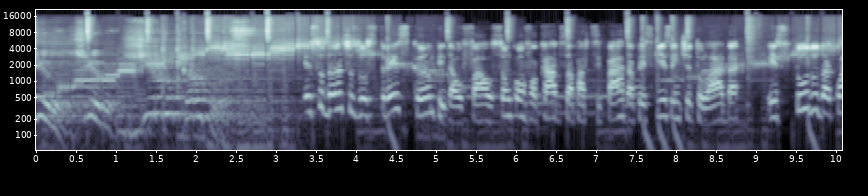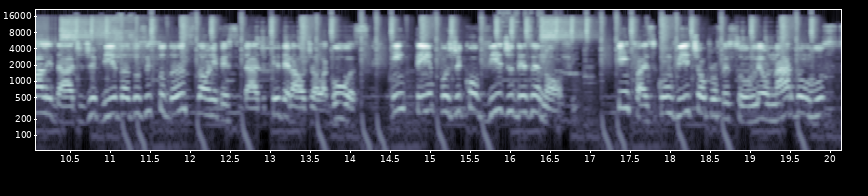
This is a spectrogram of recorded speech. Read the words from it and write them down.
Giro, giro, giro no campus. Estudantes dos três campi da UFAL são convocados a participar da pesquisa intitulada Estudo da Qualidade de Vida dos Estudantes da Universidade Federal de Alagoas em Tempos de Covid-19. Quem faz o convite é o professor Leonardo Luz,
